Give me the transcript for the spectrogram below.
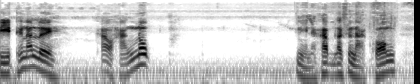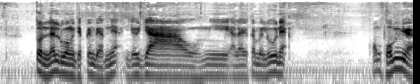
ดีดทั้งนั้นเลย ข้าวหางนก นี่นะครับ ลักษณะของต้นและรวงจะเป็นแบบเนี้ยยาวๆมีอะไรก็ไม่รู้เนี่ย ของผมเนี่ย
